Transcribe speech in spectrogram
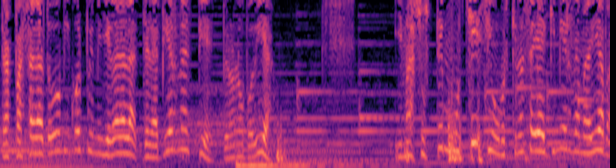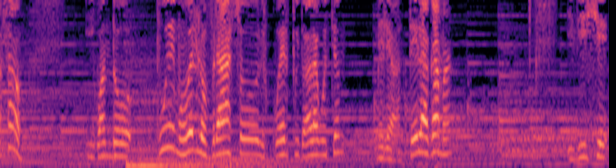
traspasara todo mi cuerpo y me llegara la- de la pierna al pie, pero no podía y me asusté muchísimo porque no sabía qué mierda me había pasado. Y cuando pude mover los brazos, el cuerpo y toda la cuestión, me levanté de la cama y dije,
